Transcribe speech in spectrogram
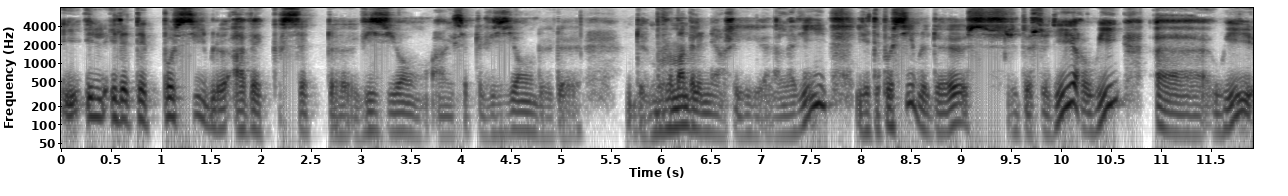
Il, était possible avec cette vision, avec cette vision de, mouvement de l'énergie dans la vie, il était possible de, se dire, oui, euh, oui,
